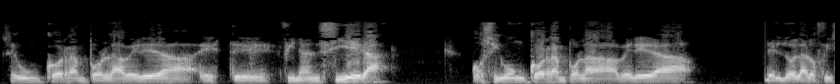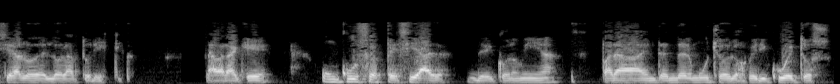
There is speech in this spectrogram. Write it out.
según corran por la vereda este, financiera o según corran por la vereda del dólar oficial o del dólar turístico. La verdad que un curso especial de economía para entender mucho de los vericuetos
